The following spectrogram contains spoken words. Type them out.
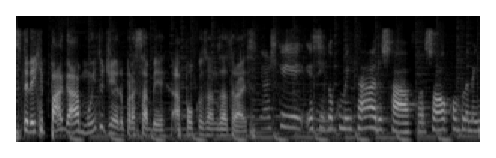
você teria que pagar muito dinheiro para saber há poucos anos atrás. Eu acho que esses documentários, Rafa, só complementando,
